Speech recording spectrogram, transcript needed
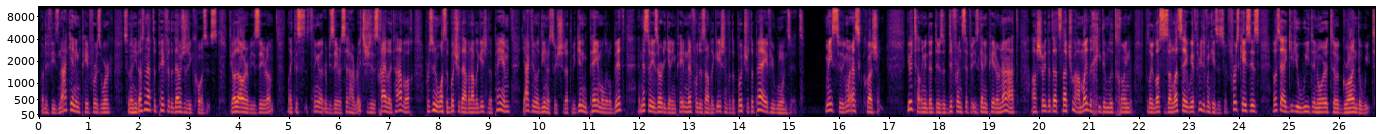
But if he's not getting paid for his work, so then he doesn't have to pay for the damage that he causes. Like this thing that Rabbi Zera said, person who wants the butcher to have an obligation to pay him, Yaktiv Ladiner, so he should at the beginning pay him a little bit, and this way he's already getting paid, and therefore there's an obligation for the butcher to pay if he ruins it. Meisir, the Gemara asks a question. You're telling me that there's a difference if he's getting paid or not. I'll show you that that's not true. Let's say we have three different cases here. First case is, let's say I give you wheat in order to grind the wheat,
